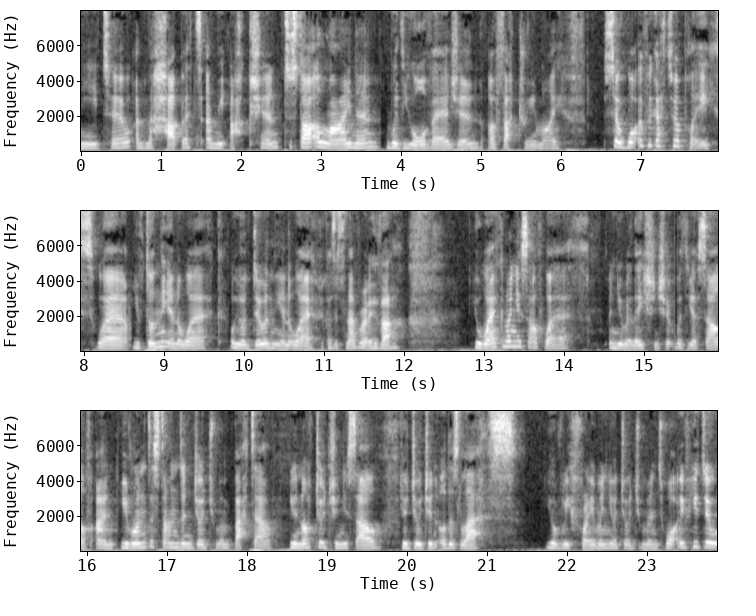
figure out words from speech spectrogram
need to and the habits and the action to start aligning with your version of that dream life. So, what if we get to a place where you've done the inner work or you're doing the inner work because it's never over? You're working on your self worth and your relationship with yourself, and you're understanding judgment better. You're not judging yourself, you're judging others less. You're reframing your judgment. What if you do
